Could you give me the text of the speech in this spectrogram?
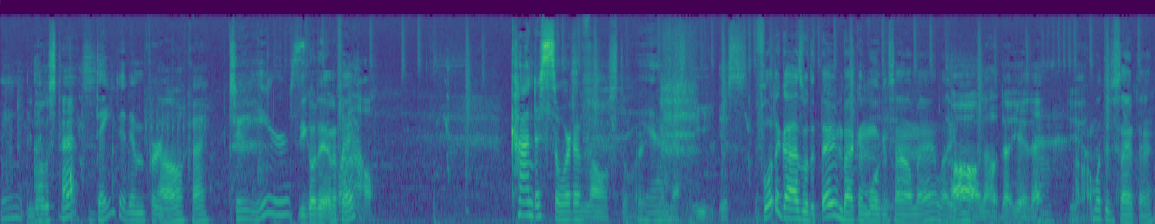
I mean, You know the stats. dated him for Oh, okay. two years. Did you go to the NFL? Wow. Kinda, sort It's a of. long story. Yeah. And that's he is. Florida guys were the thing back in Morgantown, man. Like, Oh, the, the, yeah, that. Yeah. I went through the same thing.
